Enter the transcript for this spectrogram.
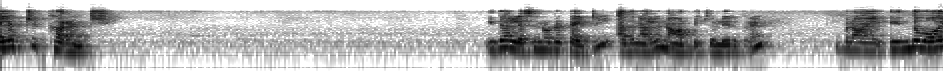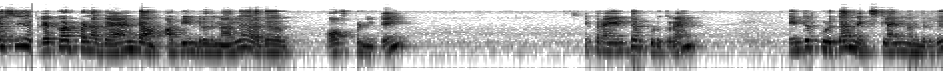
எலக்ட்ரிக் கரண்ட் இதான் லெசனோட டைட்டில் அதனால நான் அப்படி சொல்லியிருக்கிறேன். இப்போ நான் இந்த வாய்ஸையும் ரெக்கார்ட் பண்ண வேண்டாம் அப்படின்றதுனால அதை ஆஃப் பண்ணிட்டேன். இப்போ நான் என்டர் கொடுக்குறேன். என்டர் கொடுத்தா நெக்ஸ்ட் லைன் வந்துடுது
